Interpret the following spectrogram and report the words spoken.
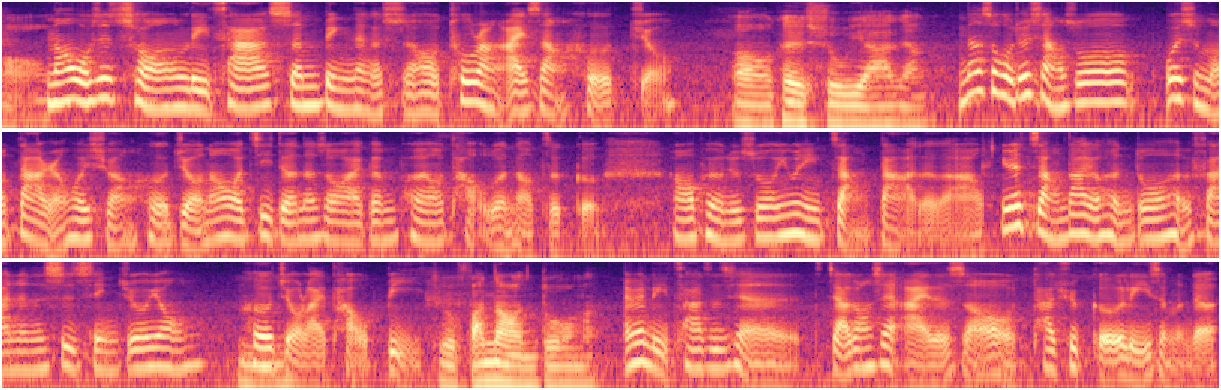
哦然后我是从理查生病那个时候突然爱上喝酒，哦，可以舒压这样。那时候我就想说，为什么大人会喜欢喝酒？然后我记得那时候我还跟朋友讨论到这个，然后朋友就说，因为你长大了啊，因为长大有很多很烦人的事情，就用喝酒来逃避。就烦恼很多嘛。因为理查之前甲状腺癌的时候，他去隔离什么的，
